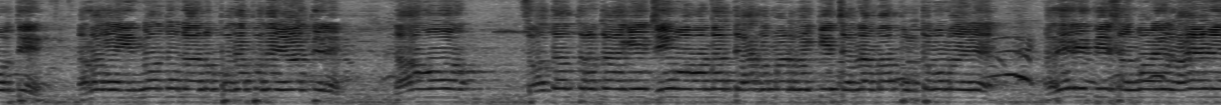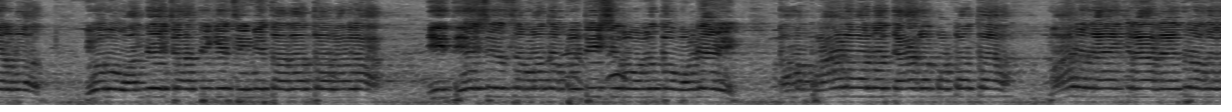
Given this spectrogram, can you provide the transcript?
ಮೂರ್ತಿ. ನಮಗೆ ಇನ್ನೊಂದು ನಾನು ಪದೇ ಪದೇ ಹೇಳ್ತೀನಿ. ನಾವು ಸ್ವಾತಂತ್ರ್ಯಕ್ಕಾಗಿ ಜೀವವನ್ನ ತ್ಯಾಗ ಮಾಡಬೇಕು ಚೆನ್ನಮ್ಮ ಪ್ರಥಮ ಮಹಿಳೆ ಅದೇ ರೀತಿ ಸಂಗೊಳ್ಳಿ ರಾಯಣ್ಣ ಇರ್ಬೋದು. ಇವರು ಒಂದೇ ಜಾತಿಗೆ ಸೀಮಿತ ಆದಂತವರಲ್ಲ ಈ ದೇಶದ ಸಂಬಂಧ ಬ್ರಿಟಿಷರ ವಿರುದ್ಧ ಓಡಾಡಿ ತಮ್ಮ ಪ್ರಾಣವನ್ನು ತ್ಯಾಗ ಕೊಟ್ಟಂತ ಮಾನ ನಾಯಕರ ರೈತರು ಅದು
